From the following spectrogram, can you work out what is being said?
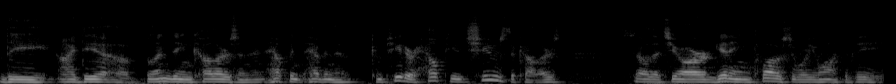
the idea of blending colors and, helping having the computer help you choose the colors so that you're getting close to where you want it to be.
